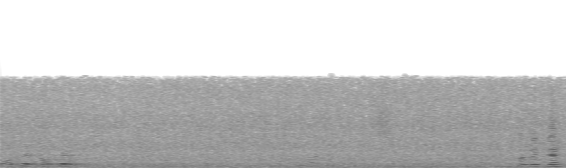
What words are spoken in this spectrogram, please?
Yavaş yavaş, acele etme. Dur bekle.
